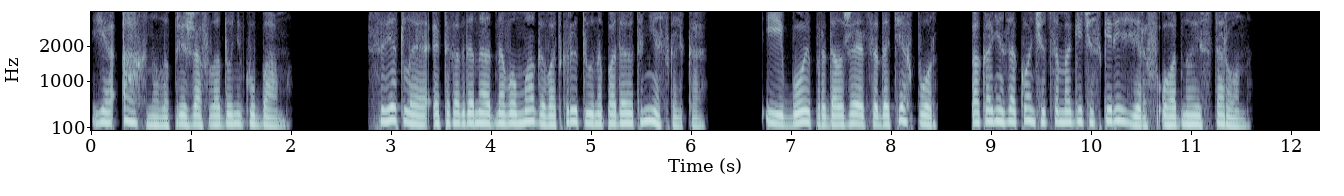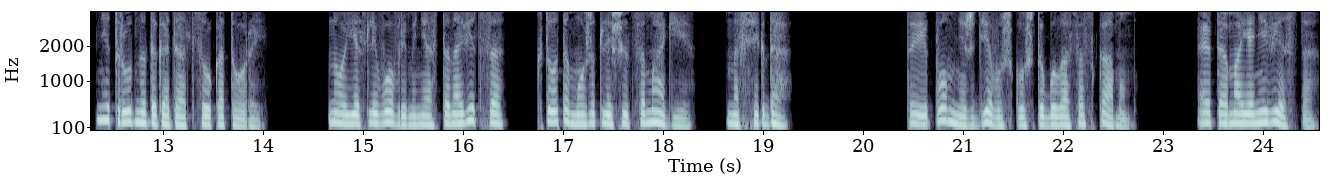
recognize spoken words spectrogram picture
Я ахнула, прижав ладонь к губам. Светлая — это когда на одного мага в открытую нападают несколько. И бой продолжается до тех пор, пока не закончится магический резерв у одной из сторон. Нетрудно догадаться, у которой. Но если вовремя не остановиться, кто-то может лишиться магии. Навсегда. Ты помнишь девушку, что была со скамом? Это моя невеста.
